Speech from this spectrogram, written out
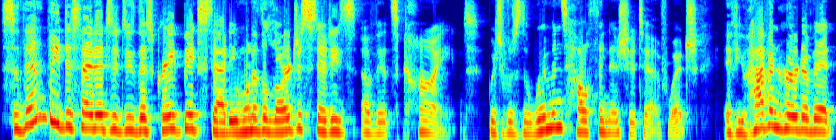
So then they decided to do this great big study, one of the largest studies of its kind, which was the Women's Health Initiative, which, if you haven't heard of it,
